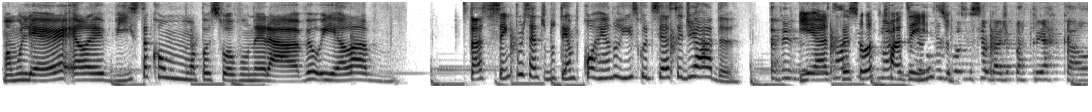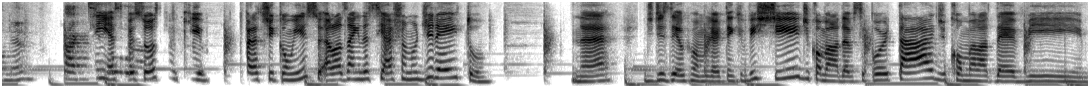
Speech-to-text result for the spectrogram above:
Uma mulher, ela é vista como uma pessoa vulnerável e ela está 100% do tempo correndo risco de ser assediada. É e as pessoas que fazem isso. Uma sociedade patriarcal, né? Aqui Sim, as pessoas que, que praticam isso, elas ainda se acham no direito, né? De dizer o que uma mulher tem que vestir, de como ela deve se portar, de como ela deve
